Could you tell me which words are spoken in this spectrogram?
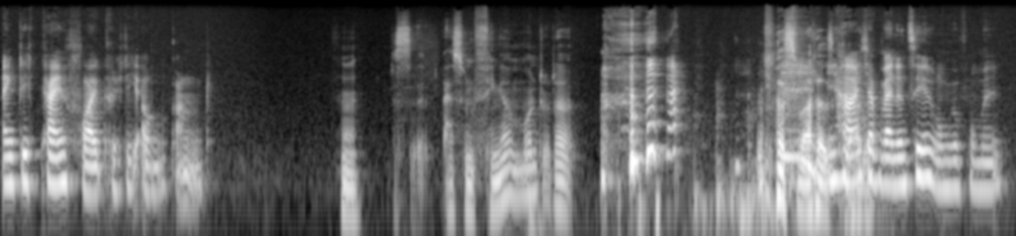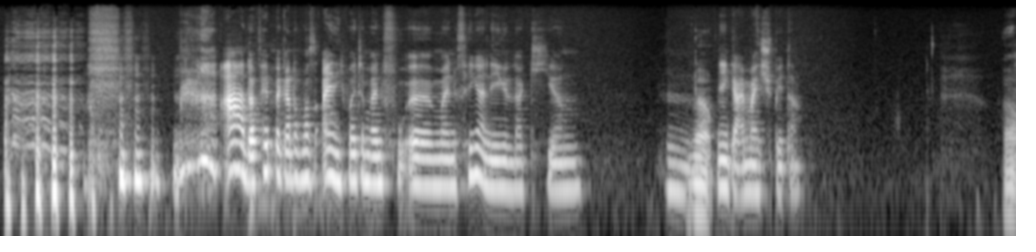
eigentlich kein Volk richtig arrogant. Das, äh, hast du einen Finger im Mund oder? Was war das? Ja, gerade? ich habe mir an den Zähnen rumgefummelt. ah, da fällt mir gerade noch was ein. Ich wollte mein, äh, meine Fingernägel lackieren. Ja, Egal, mach ich später. Ja,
